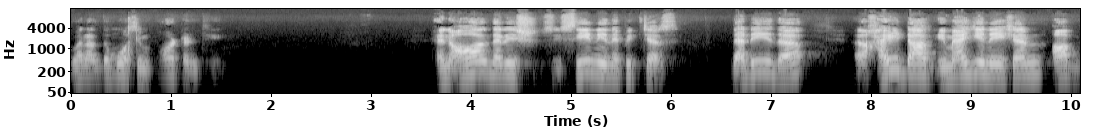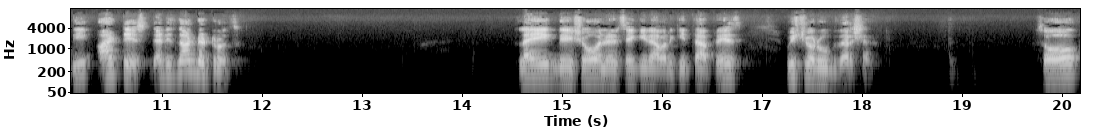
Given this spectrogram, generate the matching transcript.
One of the most important things. And all that is seen in the pictures, that is the uh, height of imagination of the artist. That is not the truth. Like they show, let's say in our Gita place, Vishwarup Darshan. So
